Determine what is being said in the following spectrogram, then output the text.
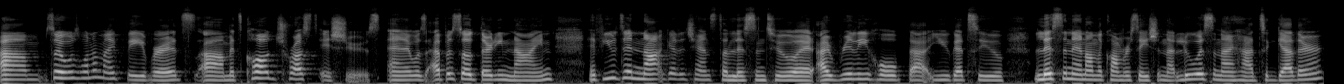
Um, so it was one of my favorites. Um, it's called Trust Issues, and it was episode 39. If you did not get a chance to listen to it, I really hope that you get to listen in on the conversation that Lewis and I had together.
